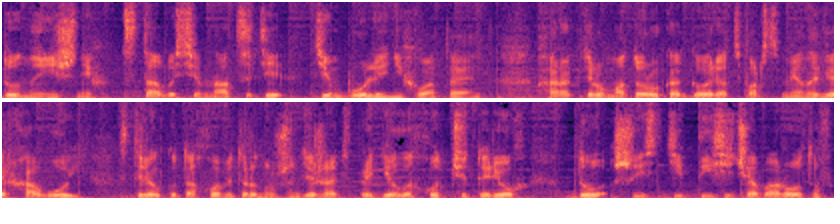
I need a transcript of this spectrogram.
то нынешних 118 тем более не хватает. Характеру мотора, как говорят спортсмены, верховой. Стрелку тахометра нужно держать в пределах от 4 до 6 тысяч оборотов.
